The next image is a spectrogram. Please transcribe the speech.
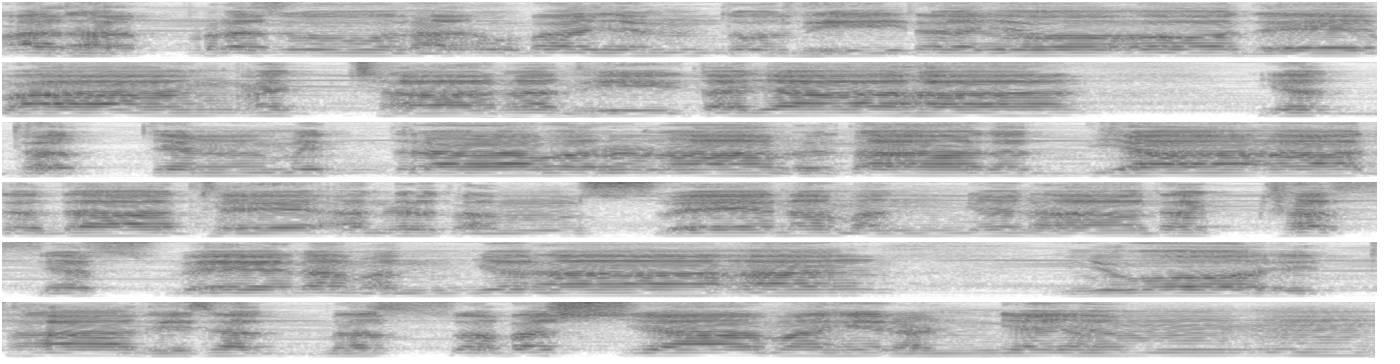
अध प्रसून उपयन्तु धीतयो देवाङ्गच्छानधीतयाः यद्धत्यन्मित्रावरुणावृता दद्या ददाथे अनृतम् स्वेन मन्युना दक्षस्य स्वेन मन्युना। युवोरित्थाधिसद्मस्वपश्याम हिरण्ययम्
